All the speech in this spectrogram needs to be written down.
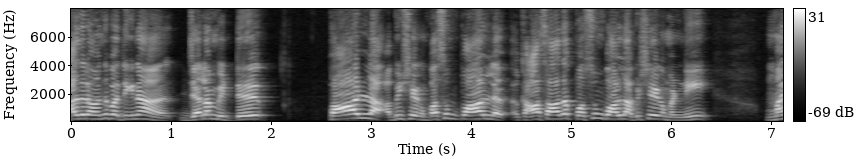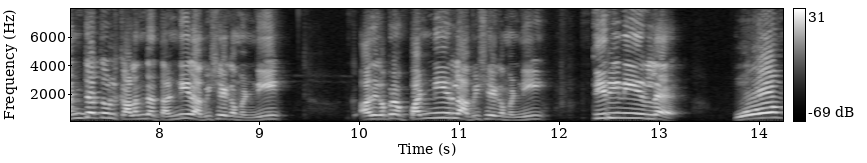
அதில் வந்து பார்த்தீங்கன்னா ஜலம் விட்டு பாலில் அபிஷேகம் பசும் பாலில் காசாத பசும் பாலில் அபிஷேகம் பண்ணி மஞ்சத்தூள் கலந்த தண்ணீர் அபிஷேகம் பண்ணி அதுக்கப்புறம் பன்னீரில் அபிஷேகம் பண்ணி திருநீரில் ஓம்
